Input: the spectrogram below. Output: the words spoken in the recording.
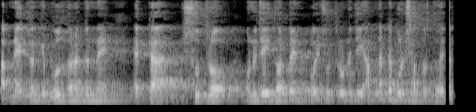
আপনি একজনকে ভুল ধরার জন্য একটা সূত্র অনুযায়ী ধরবেন, ওই সূত্র অনুযায়ী আপনারটা ভুল সাব্যস্ত হয়ে যাবে।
